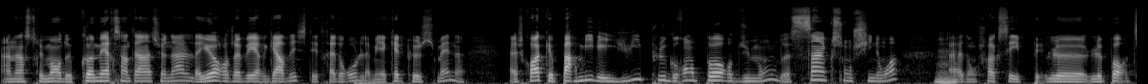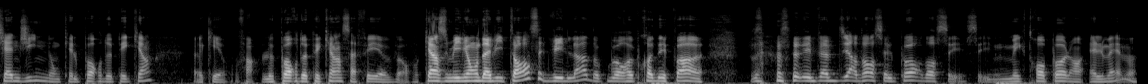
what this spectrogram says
un instrument de commerce international. D'ailleurs, j'avais regardé, c'était très drôle, là, mais il y a quelques semaines, euh, je crois que parmi les 8 plus grands ports du monde, 5 sont chinois. Mhm. Euh, donc je crois que c'est le, le, port Tianjin, donc qui est le port de Pékin. Euh, enfin, le port de Pékin, ça fait 15 euh, millions d'habitants, cette ville-là, donc me reprenez pas, vous allez bien me dire, non, c'est le port, c'est une métropole en elle-même.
